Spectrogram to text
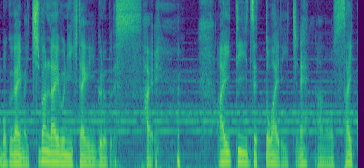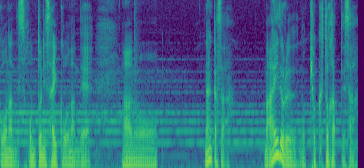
僕が今一番ライブに行きたいグループです。はい。ITZY でイッチね。あの、最高なんです。本当に最高なんで。あの、なんかさ、まあ、アイドルの曲とかってさ、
